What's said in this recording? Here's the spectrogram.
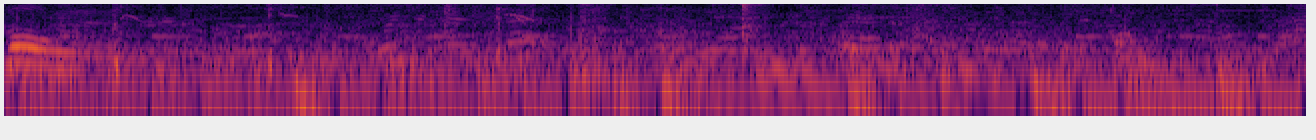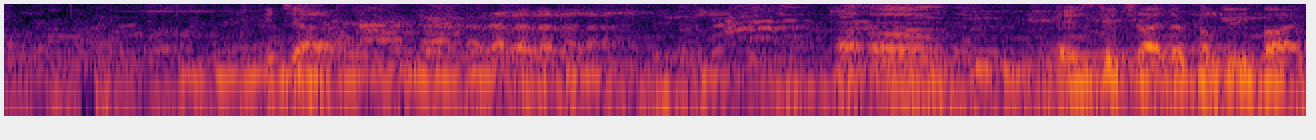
Go. Good job. La, la, la, la, la. Uh-oh. It was a good try, though. Come give me five.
